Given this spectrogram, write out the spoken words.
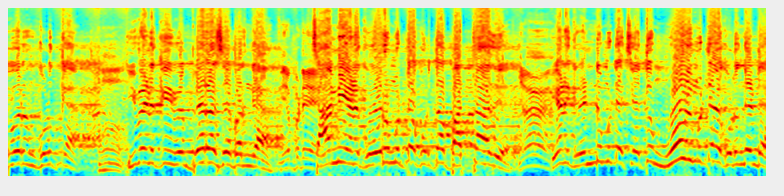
இவரும் கொடுக்க. இவனுக்கு இவன் பேராசை பாருங்க? சாமி எனக்கு ஒரு முட்டை கொடுத்தா பத்தாது. எனக்கு ரெண்டு முட்டை சேர்த்து மூணு முட்டை கொடுங்கண்டு.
